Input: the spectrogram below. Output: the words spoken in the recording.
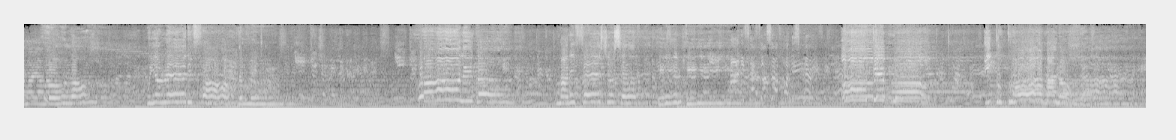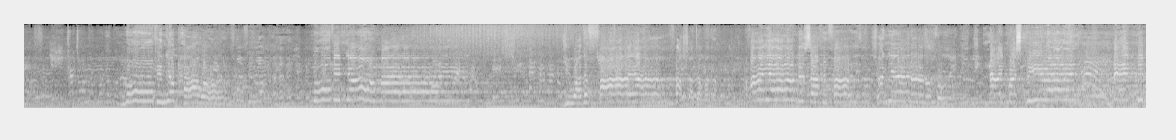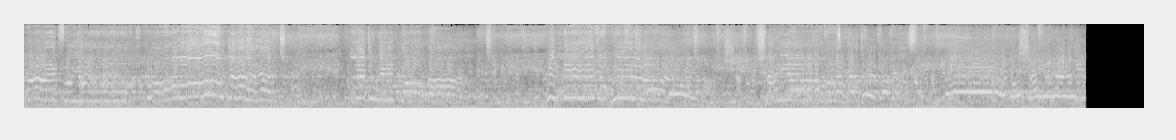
Oh Lord, we are ready for the move. Holy Ghost, manifest yourself in here. Manifest yourself, Holy Spirit. Oke mo, ikuku manora. Move in your power, The fire. I am the sacrifice. Ignite my spirit.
